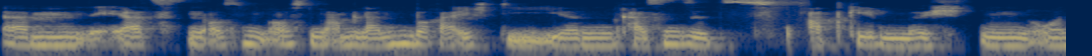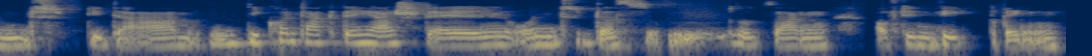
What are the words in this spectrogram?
ähm, Ärzten aus dem, aus dem ambulanten Bereich, die ihren Kassensitz abgeben möchten und die da die Kontakte herstellen und das sozusagen auf den Weg bringen.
